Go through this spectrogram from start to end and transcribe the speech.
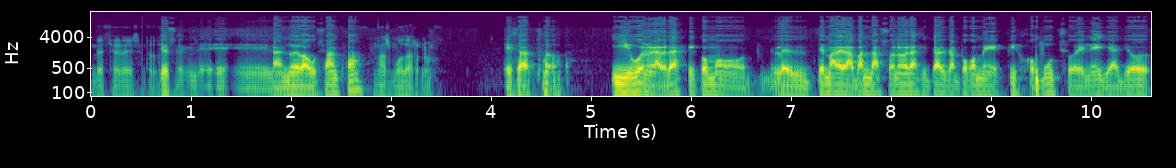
De CDs, entonces. Yo soy de eh, la nueva usanza. Más moderno. Exacto. Y bueno, la verdad es que como el tema de las bandas sonoras y tal, tampoco me fijo mucho en ella. Yo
